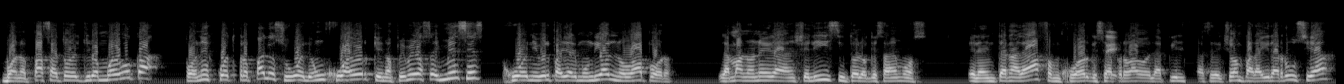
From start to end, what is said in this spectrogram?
Bueno, pasa todo el quilombo de boca, pones cuatro palos y vuelve un jugador que en los primeros seis meses jugó a nivel para ir al mundial, no va por la mano negra de Angelis y todo lo que sabemos en la interna de la AFA, un jugador que se ha probado la piel de la selección para ir a Rusia,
